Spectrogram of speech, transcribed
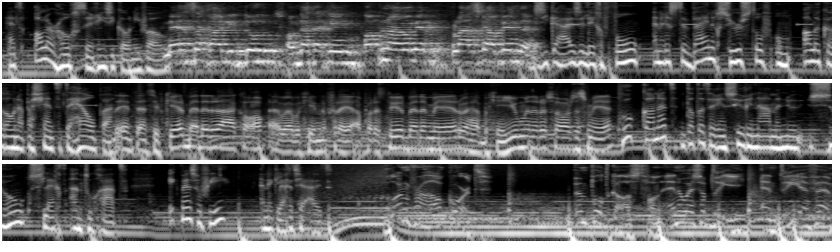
het allerhoogste risiconiveau. Mensen gaan niet dood omdat er geen opname meer plaats kan vinden. Ziekenhuizen liggen vol en er is te weinig zuurstof om alle coronapatiënten te helpen. De intensive care bedden raken op. We hebben geen vrije apparatuurbedden meer. We hebben geen human resources meer. Hoe kan het dat het er in Suriname nu zo slecht aan toe gaat? Ik ben Sophie en ik leg het je uit. Lang verhaal kort. Een podcast van NOS op 3 en 3FM.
